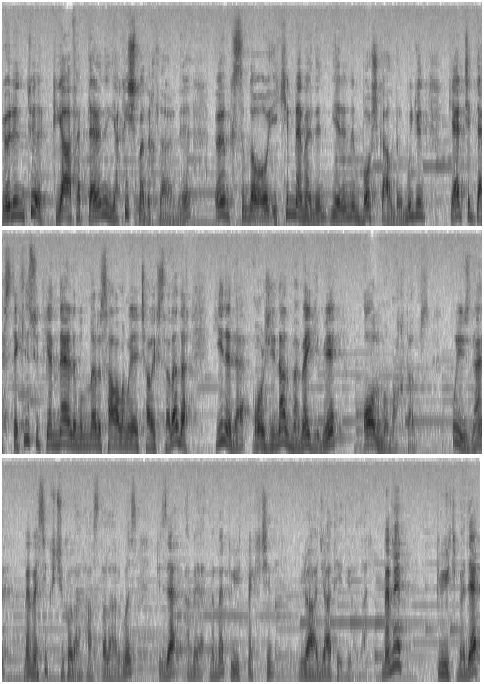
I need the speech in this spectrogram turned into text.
görüntü kıyafetlerinin yakışmadıklarını, ön kısımda o iki memenin yerinin boş kaldığı, bugün gerçi destekli sütyenlerle bunları sağlamaya çalışsalar da yine de orijinal meme gibi olmamaktadır. Bu yüzden memesi küçük olan hastalarımız bize ameliyat meme büyütmek için müracaat ediyorlar. Meme büyütmede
